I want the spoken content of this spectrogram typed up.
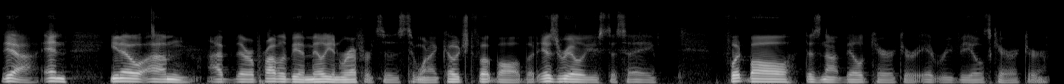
Yeah, and you know, um, I, there will probably be a million references to when I coached football, but Israel used to say, "Football does not build character; it reveals character."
